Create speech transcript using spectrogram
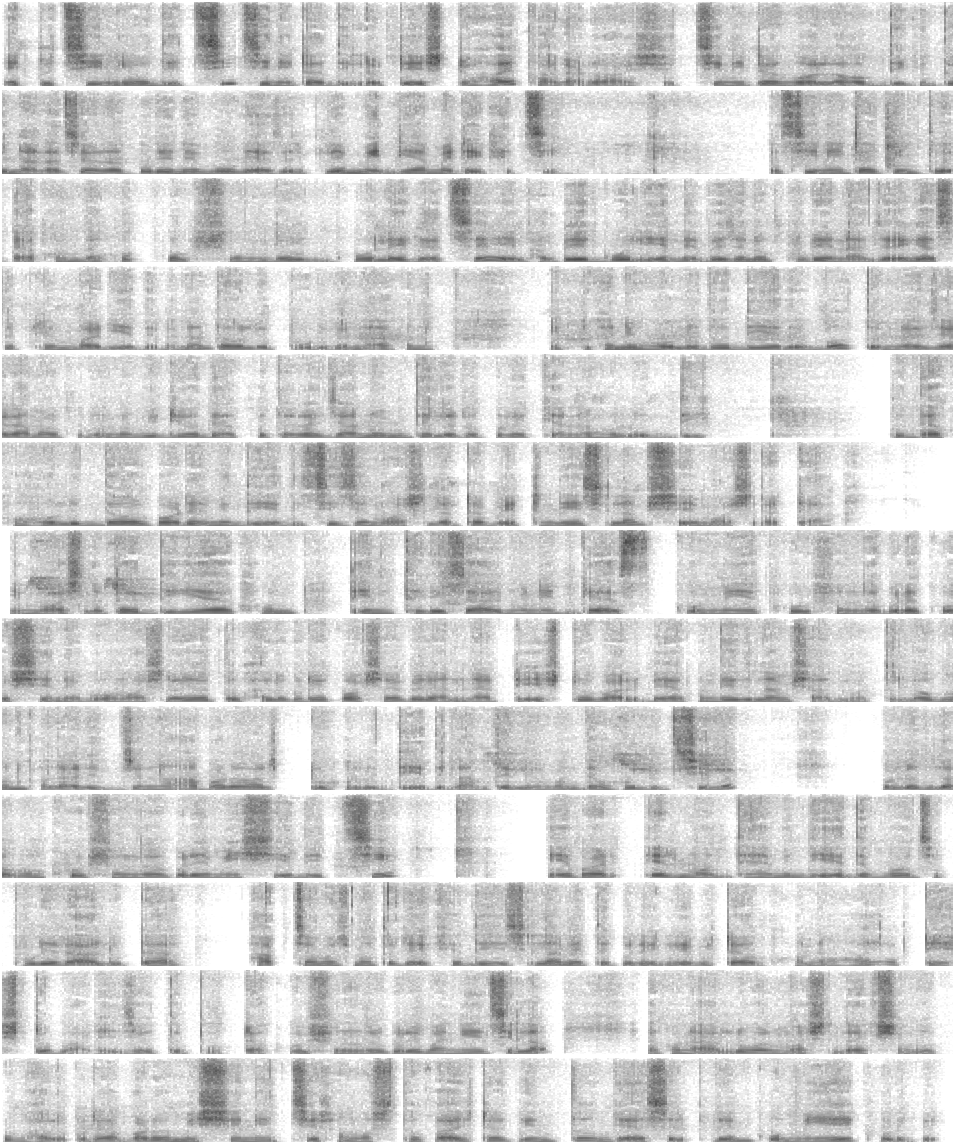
একটু চিনিও দিচ্ছি। চিনিটা দিলে টেস্ট হয় কালারও আসে। চিনিটা গলা অবধি কিন্তু নাড়াচাড়া করে নেব। গ্যাসের ফ্লেম মিডিয়ামে রেখেছি। তো চিনিটা কিন্তু এখন দেখো খুব সুন্দর গলে গেছে। এভাবে গলিয়ে নেবে যেন পুড়ে না যায়। গ্যাসের ফ্লেম বাড়িয়ে দেবে না, তাহলে পুড়বে না। এখন একটুখানি হলুদও দিয়ে দেবো। তোমরা যারা আমার পুরনো ভিডিও দেখো, তারা জানো আমি তেলের ওপরে কেন হলুদ দিই। তো দেখো হলুদ দেওয়ার পরে আমি দিয়ে দিচ্ছি যে মশলাটা বেটে নিয়েছিলাম সেই মশলাটা। এই মশলাটা দিয়ে এখন তিন থেকে চার মিনিট গ্যাস কমিয়ে খুব সুন্দর করে কষিয়ে নেব। মশলা যত ভালো করে কষাবে রান্নার টেস্টও বাড়বে। এখন দিয়ে দিলাম স্বাদ মতো লবণ। কালারের জন্য আবারও আর একটু হলুদ দিয়ে দিলাম। তেলের মধ্যেও হলুদ ছিল। হলুদ, লবণ খুব সুন্দর করে মিশিয়ে দিচ্ছি। এবার এর মধ্যে আমি দিয়ে দেবো যে পুরের আলুটা। হাফ চামচ মতো রেখে দিয়েছিলাম। এতে করে গ্রেভিটা ঘন হয় আর টেস্টও বাড়ে। যেহেতু পুরটা খুব সুন্দর করে বানিয়েছিলাম, এখন আলু আর মশলা একসঙ্গে খুব ভালো করে আবারও মিশিয়ে নিচ্ছে। সমস্ত কাজটা কিন্তু গ্যাসের ফ্লেম কমিয়েই করবে।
